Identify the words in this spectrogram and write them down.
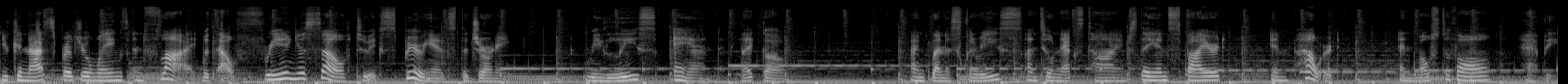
You cannot spread your wings and fly without freeing yourself to experience the journey. Release and let go. I'm Glennis Clarice. Until next time, stay inspired, empowered, and most of all, happy.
